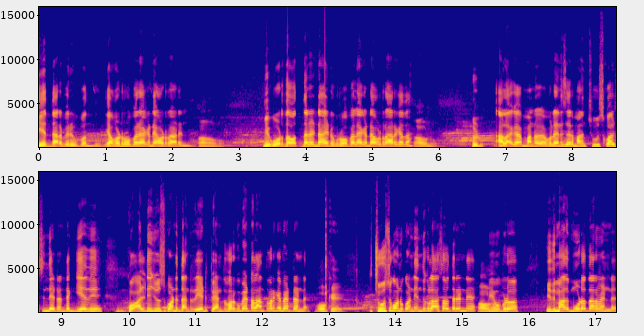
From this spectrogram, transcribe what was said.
గేదె ధర పెరిగిపోతుంది ఎవడు రూపాయి లేకుండా ఎవడు రాడండి. మీకు ఉడతా వస్తున్నాడంటే ఆయన ఒక రూపాయి లేకుండా ఎవడు రారు కదా? అవును. అలాగా మనం ఎవరైనా సరే మనం చూసుకోవాల్సింది ఏంటంటే గేదె క్వాలిటీ చూసుకోండి దాని రేట్ ఎంతవరకు పెట్టాలో అంతవరకే పెట్టండి. ఓకే. చూసి కొనుక్కోండి ఎందుకు లాస్ అవుతారండి? మేము ఇప్పుడు ఇది మాది మూడో తరం అండి.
